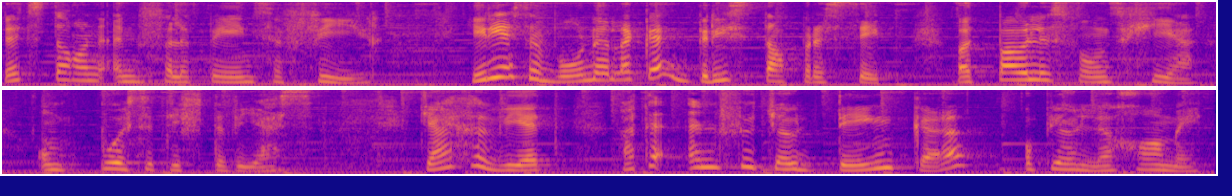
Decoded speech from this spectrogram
Dit staan in Filippense 4. Hierdie is 'n wonderlike 3-stap resep wat Paulus vir ons gee om positief te wees. Jy geweet wat 'n invloed jou denke op jou liggaam het.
